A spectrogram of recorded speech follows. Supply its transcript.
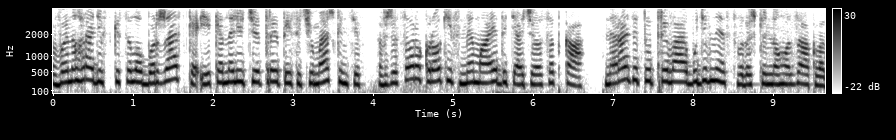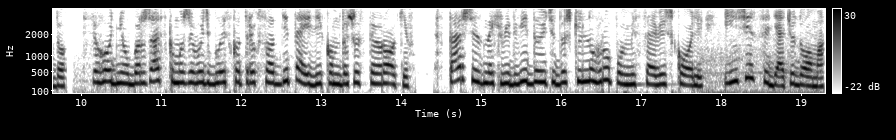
Виноградівське село Боржавське, яке налічує три тисячі мешканців, вже 40 років не має дитячого садка. Наразі тут триває будівництво дошкільного закладу. Сьогодні у Боржавському живуть близько 300 дітей віком до 6 років. Старші з них відвідують дошкільну групу в місцевій школі, інші сидять удома.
